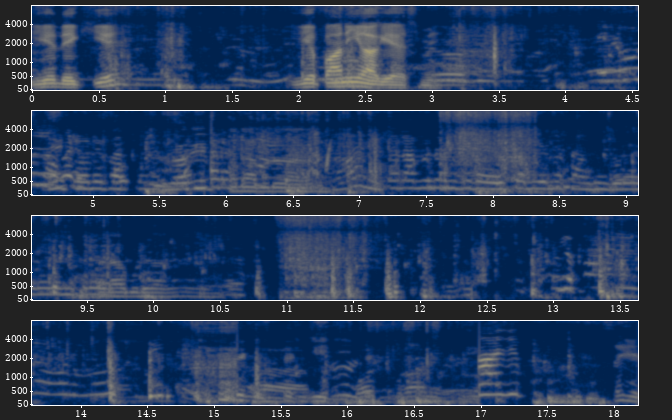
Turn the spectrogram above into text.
ये देखिए ये पानी आ गया इसमें। सही है,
